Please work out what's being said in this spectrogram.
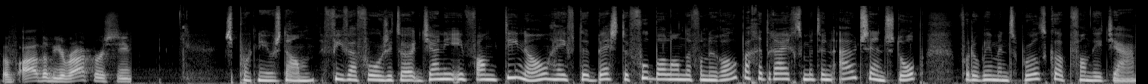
of all the bureaucracy. Sportnieuws dan. FIFA-voorzitter Gianni Infantino heeft de beste voetballanden van Europa gedreigd met een uitzendstop voor de Women's World Cup van dit jaar,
